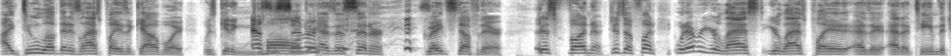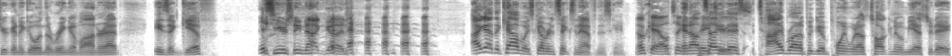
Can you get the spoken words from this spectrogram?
I do love that his last play as a Cowboy was getting As a mauled center. as a center. Great stuff there. Just fun, just a fun. Whatever your last your last play as a at a team that you're going to go in the Ring of Honor at is a GIF. It's usually not good. I got the Cowboys covering six and a half in this game. Okay, I'll take. And I'll tell you this: Ty brought up a good point when I was talking to him yesterday.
